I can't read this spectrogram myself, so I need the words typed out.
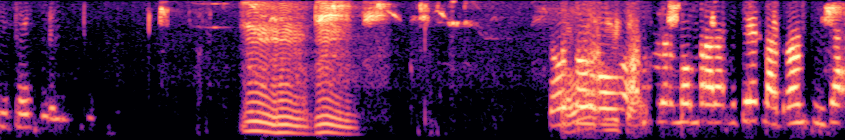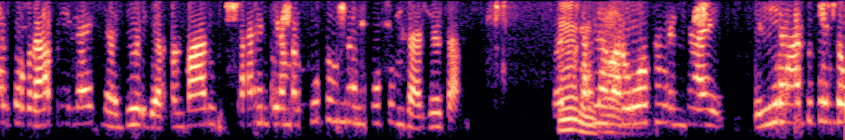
છે. જોઈ ગયા પણ મારું કારણ કે અમારા કુટુંબ ના કુટુંબ ના જતા પહેલા મારું ઓફલાઈન થાય એ હાથ કે તો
